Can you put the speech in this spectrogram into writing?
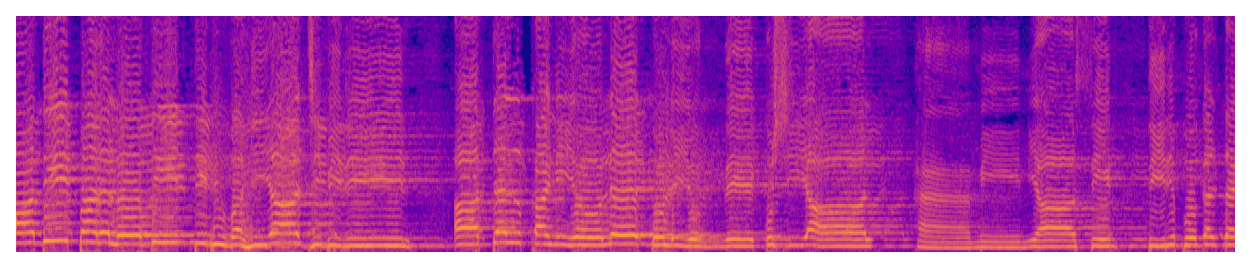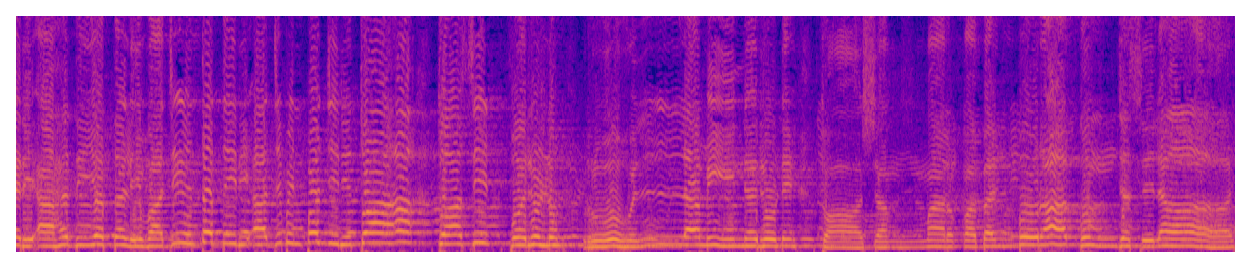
ആദി പരലോകി തിരുവഹിയാജിബിരിൽ ആറ്റൽ കണിയോലെ കുളിയുന്നേ കുശിയാൽ. ഹാമീൻ യാസീൻ തിരിപ്പുകൾ തരി അഹദിയോ തെളിവാജി തൊത്തിരി അജ്ബിൻ പൊഞ്ചിരി ത്വാ ത്വാസീൻ പൊരുളും റൂഹുല്ലമീനരുടെ ത്വാശം മർക്കബൻ ബുറാക്കും ജസിലായി.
